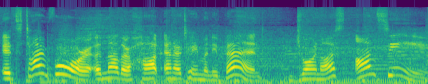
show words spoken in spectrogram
It's time for another hot entertainment event. Join us on scene.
